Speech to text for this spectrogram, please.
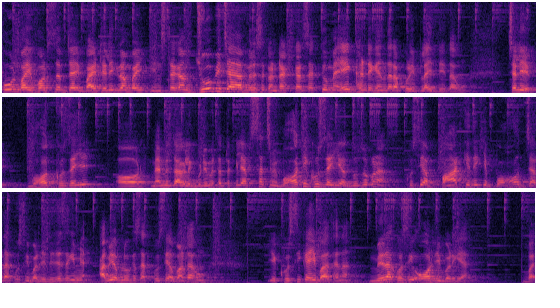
phone by WhatsApp जाए बाय टेलीग्राम बाय इंस्टाग्राम जो भी चाहे आप मेरे से कॉन्टैक्ट कर सकते हो। मैं एक घंटे के अंदर आपको रिप्लाई देता हूँ। चलिए, बहुत खुश रहिए और मैं मिलता हूँ अगले वीडियो में। तब तक के लिए आप सच में बहुत ही खुश रहिए। और दूसरों को ना खुशियाँ बांट के देखिए, बहुत ज़्यादा खुशी बढ़ जाती है। जैसे कि मैं अभी आप लोगों के साथ खुशियाँ बांटा हूँ, ये खुशी का ही बात है ना। मेरा खुशी और भी बढ़ गया। बाय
